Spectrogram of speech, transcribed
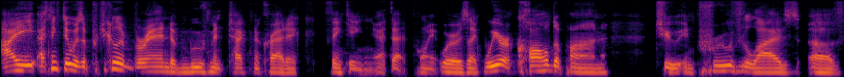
I, I think there was a particular brand of movement technocratic thinking at that point where it was like, we are called upon to improve the lives of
